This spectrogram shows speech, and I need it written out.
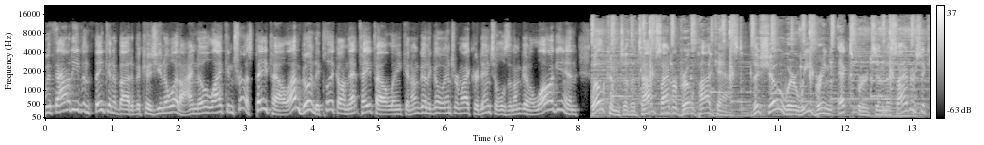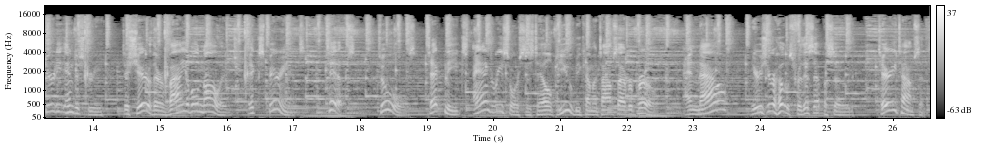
without even thinking about it because you know what? I know like and trust PayPal. I'm going to click on that PayPal link and I'm going to go enter my credentials and I'm going to log in. Welcome to the Top Cyber Pro podcast the show where we bring experts in the cybersecurity industry to share their valuable knowledge experience tips tools techniques and resources to help you become a top cyber pro. And now here's your host for this episode Terry Thompson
